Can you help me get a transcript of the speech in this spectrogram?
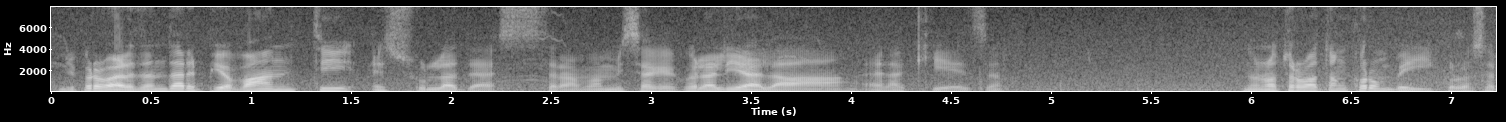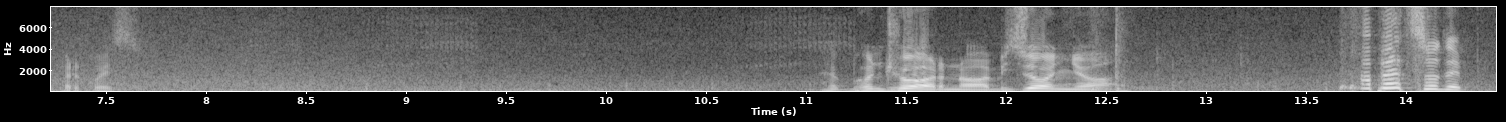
Devi provare ad andare più avanti e sulla destra, ma mi sa che quella lì è la, è la chiesa. Non ho trovato ancora un veicolo, se è per questo. Buongiorno, ha bisogno? A pezzo de...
